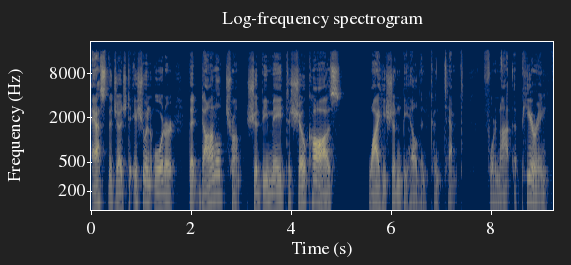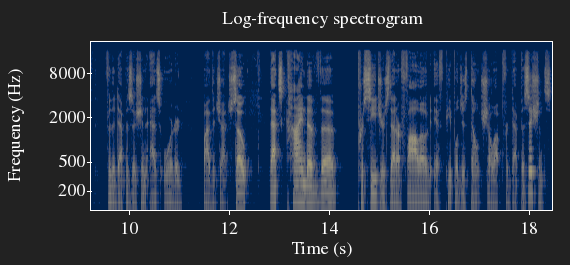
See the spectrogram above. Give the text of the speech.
Ask the judge to issue an order that Donald Trump should be made to show cause why he shouldn't be held in contempt for not appearing for the deposition as ordered by the judge. So that's kind of the procedures that are followed if people just don't show up for depositions.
